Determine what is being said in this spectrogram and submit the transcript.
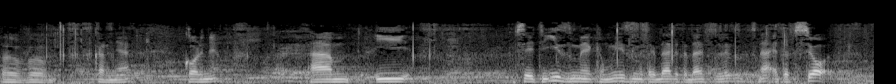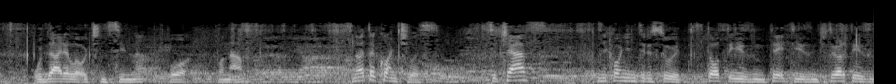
э, в, в корне, корне. Эм, и все эти измы, коммунизм и так далее, так далее, да, это все ударило очень сильно по, по нам. Но это кончилось. Сейчас никого не интересует. Тот изм, третий изм, четвертый изм.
